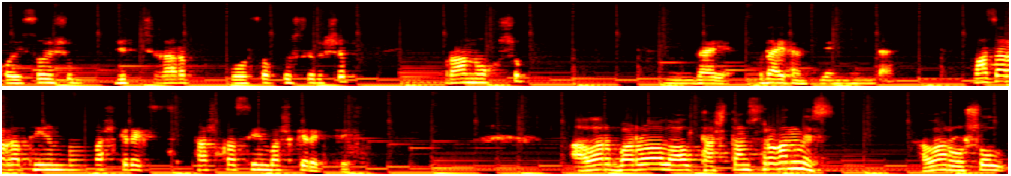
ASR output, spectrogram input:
кой союшуп жыр чыгарып боосок ышырышып куран окушуп мындай кудайдан тилеңген да. Мазарга тыйынбаш керек ташка сыйынбаш керек дейт. Алар барып алып ал таштан сураган эмес. Алар ошол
